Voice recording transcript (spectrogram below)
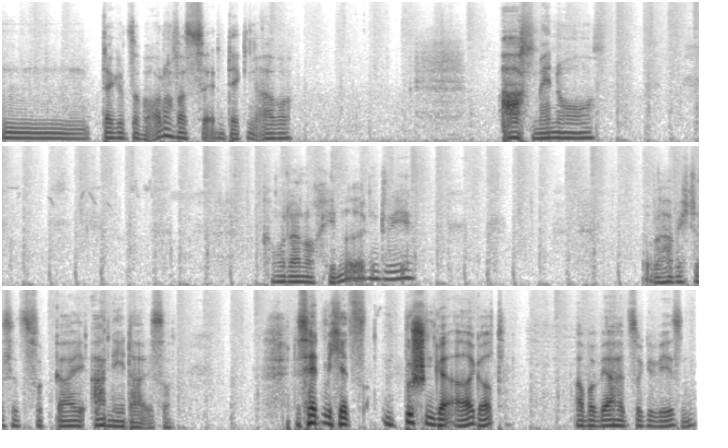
Hm, da gibt es aber auch noch was zu entdecken, aber... Ach, Menno. Kommen wir da noch hin irgendwie? Habe ich das jetzt vergei... Ah, nee, da ist er. Das hätte mich jetzt ein bisschen geärgert. Aber wäre halt so gewesen.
